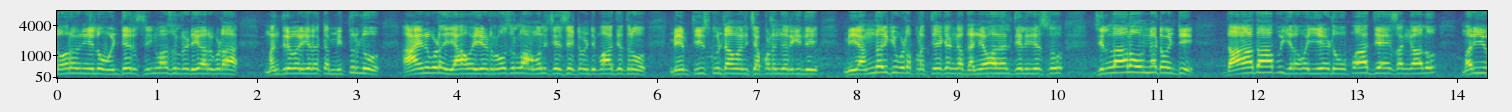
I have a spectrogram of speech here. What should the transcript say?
గౌరవనీయులు ఒంటేరు శ్రీనివాసులు రెడ్డి గారు కూడా మంత్రివర్యుల యొక్క మిత్రులు ఆయన కూడా యాభై ఏడు రోజుల్లో అమలు చేసేటువంటి బాధ్యతను మేము తీసుకుంటామని చెప్పడం జరిగింది. మీ అందరికీ కూడా ప్రత్యేకంగా ధన్యవాదాలు తెలియజేస్తూ జిల్లాలో ఉన్నటువంటి దాదాపు ఇరవై ఏడు ఉపాధ్యాయ సంఘాలు మరియు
